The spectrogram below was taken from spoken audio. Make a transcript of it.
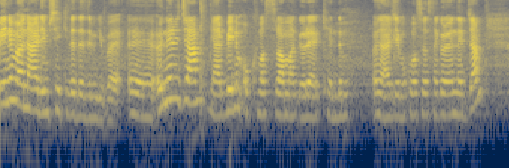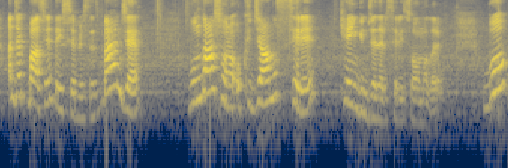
benim önerdiğim şekilde dediğim gibi e, önereceğim. Yani benim okuma sırama göre, kendim önereceğim okuma sırasına göre önereceğim. Ancak bazı şeyleri değiştirebilirsiniz. Bence bundan sonra okuyacağınız seri Kane Günceleri serisi olmaları. Bu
